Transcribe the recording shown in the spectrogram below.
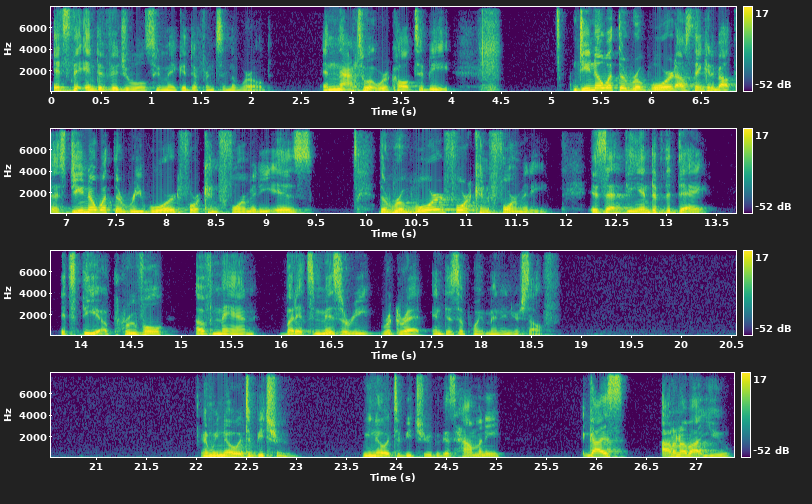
It's the individuals who make a difference in the world. And that's what we're called to be. Do you know what the reward? I was thinking about this. Do you know what the reward for conformity is? The reward for conformity is at the end of the day, it's the approval of man, but it's misery, regret, and disappointment in yourself. And we know it to be true. We know it to be true because how many guys, I don't know about you,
